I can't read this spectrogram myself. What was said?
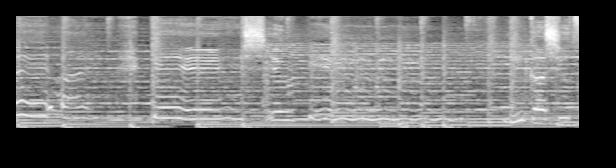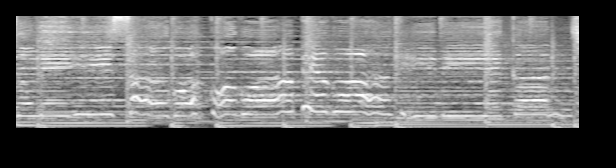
的爱加成冰。不敢想做你洒我赶我骗我稀微的感情，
